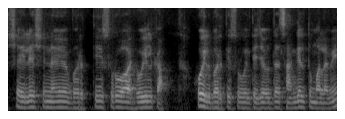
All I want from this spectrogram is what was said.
शैलेश भरती सुरू आहे. होईल का? होईल भरती सुरू होईल. त्याच्याबद्दल सांगेल तुम्हाला मी.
